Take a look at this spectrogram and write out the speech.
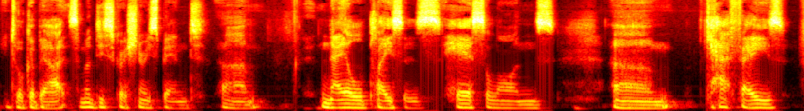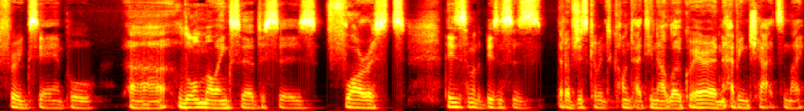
you talk about some of the discretionary spend, um, nail places, hair salons, um, cafes, for example, uh, lawn mowing services, florists. These are some of the businesses that I've just come into contact in our local area and having chats, and they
